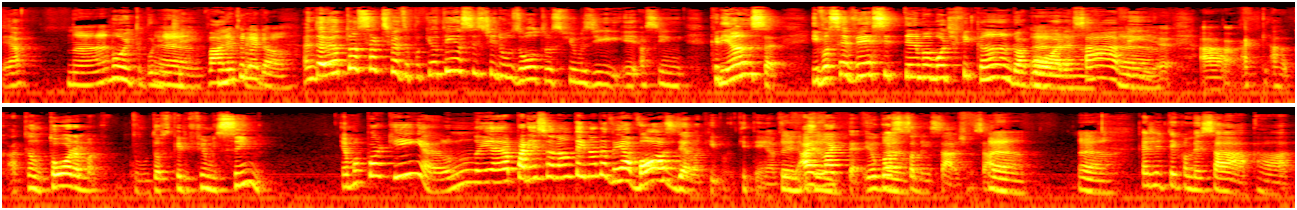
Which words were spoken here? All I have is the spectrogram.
É. Né? Muito bonitinho. É, vale muito legal. Então, eu tô satisfeita porque eu tenho assistido os outros filmes de, eh, assim, criança e você vê esse tema modificando agora, É, sabe? é. A, a, a, cantora do, daquele filme Sim é uma porquinha. Ela não, a aparência dela não tem nada a ver. A voz dela que, que tem a ver. I sim. like that. Eu gosto É. dessa mensagem, sabe? É. É. que a gente tem que começar a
